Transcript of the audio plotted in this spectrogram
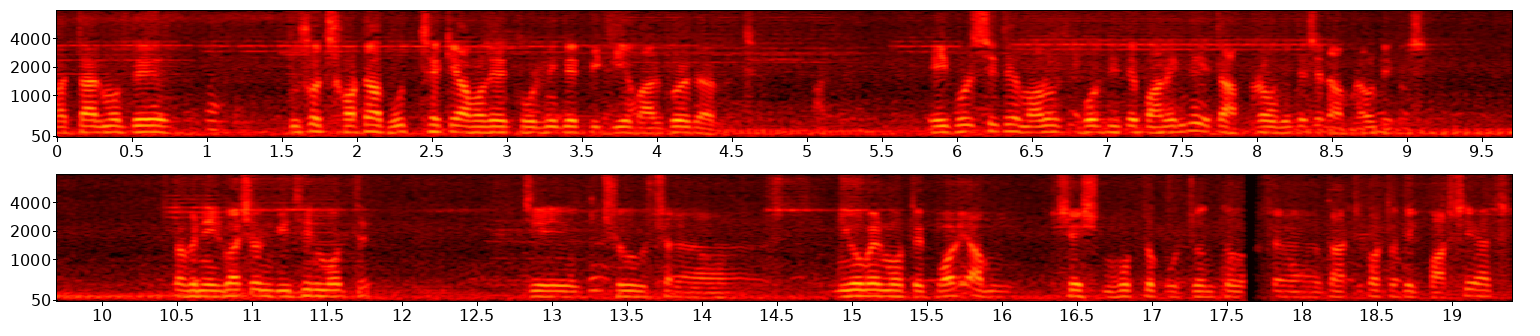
আর তার মধ্যে দুশো ছটা বুথ থেকে আমাদের কর্মীদের পিটিয়ে বার করে দেওয়া হয়েছে। এই পরিস্থিতিতে মানুষ ভোট দিতে পারেননি, এটা আপনারাও দেখেছেন, আমরাও দেখেছি। তবে নির্বাচন বিধির মধ্যে যে কিছু নিয়মের মধ্যে পড়ে, আমি শেষ মুহূর্ত পর্যন্ত কার্যকর্তাদের পাশে আছি।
